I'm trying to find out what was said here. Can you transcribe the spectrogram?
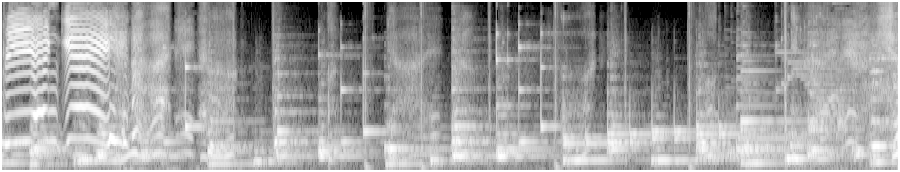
비행기. 쇼!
